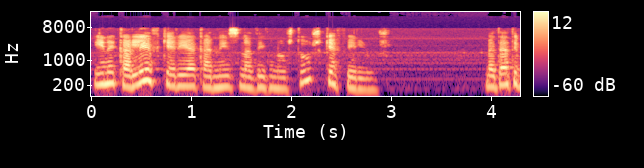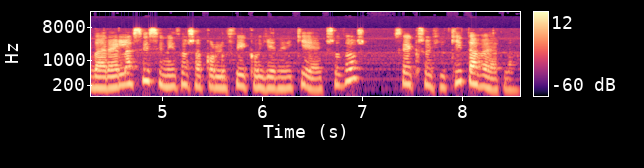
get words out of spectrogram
Είναι καλή ευκαιρία κανείς να δει γνωστούς και φίλους. Μετά την παρέλαση συνήθως ακολουθεί οικογενειακή έξοδος σε εξοχική ταβέρνα.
